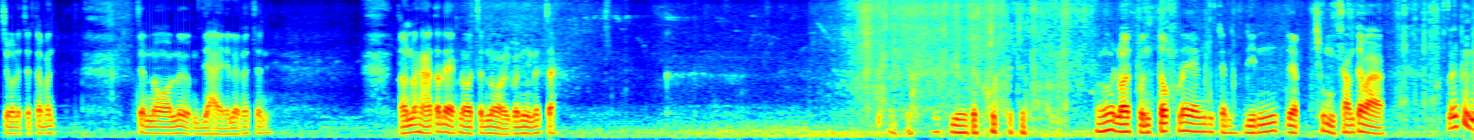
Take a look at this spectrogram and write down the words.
โจดแล้วจ้ะแต่มันจะนอเริ่มใหญ่เลยนะจ้ะนี่ตอนมาหาตะแรกนอจะหน่อยกว่านี้นะจ๊ะโยจะขุดกันจ้ะโอ้รอยฝนตกแรงอยู่จะนี่ดินแบบชุ่มช้ำแต่ว่า มันเพิ่ง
